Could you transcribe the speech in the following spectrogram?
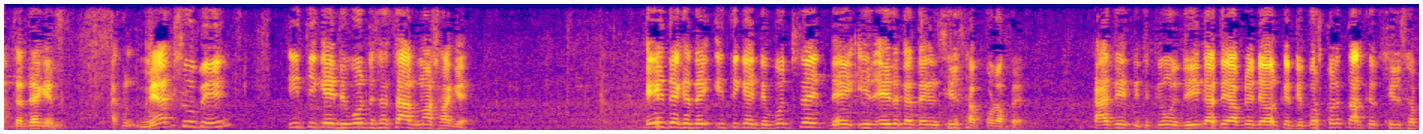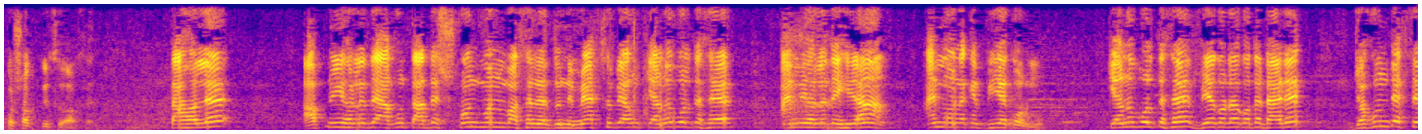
আচ্ছা দেখেন। এখন ম্যাক্স ছবি, ইতিকে ডিভোর্স দিয়েছে চার মাস আগে। এই দেখে দেখ, ইতিকে ডিভোর্স এই দেখে দেখেন সিল সাপ করা আছে। কাজে যে কাজে আপনি দেওয়ারকে ডিভোর্স করে, তার কিন্তু সিল সাপর সব কিছু আছে। তাহলে আপনি হলে যে এখন তাদের সম্মান বাঁচানোর জন্য ম্যাক্স ছবি এখন কেন বলতেছে? আমি হলে দেখি হ্যাঁ আমি ওনাকে বিয়ে করব। কেন বলতেছে? বিয়ে করার কথা ডাইরেক্ট যখন দেখছে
